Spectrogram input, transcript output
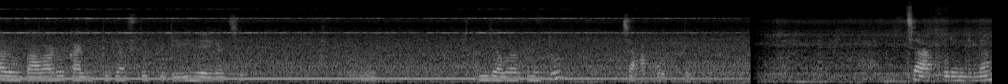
আর ওর বাবারও কাজের থেকে আসতে একটু দেরি হয়ে গেছে। আমি যাব এখন একটু চা করতে। চা করে নিলাম।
